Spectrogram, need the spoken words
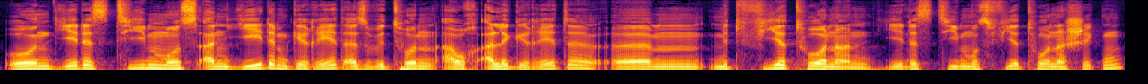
und jedes Team muss an jedem Gerät, also wir turnen auch alle Geräte ähm, mit vier Turnern. Jedes Team muss vier Turner schicken.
